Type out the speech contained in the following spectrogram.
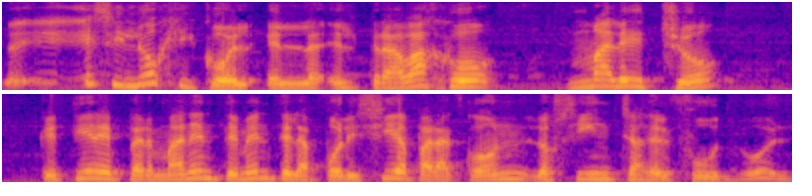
Es ilógico el, el trabajo mal hecho que tiene permanentemente la policía para con los hinchas del fútbol.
